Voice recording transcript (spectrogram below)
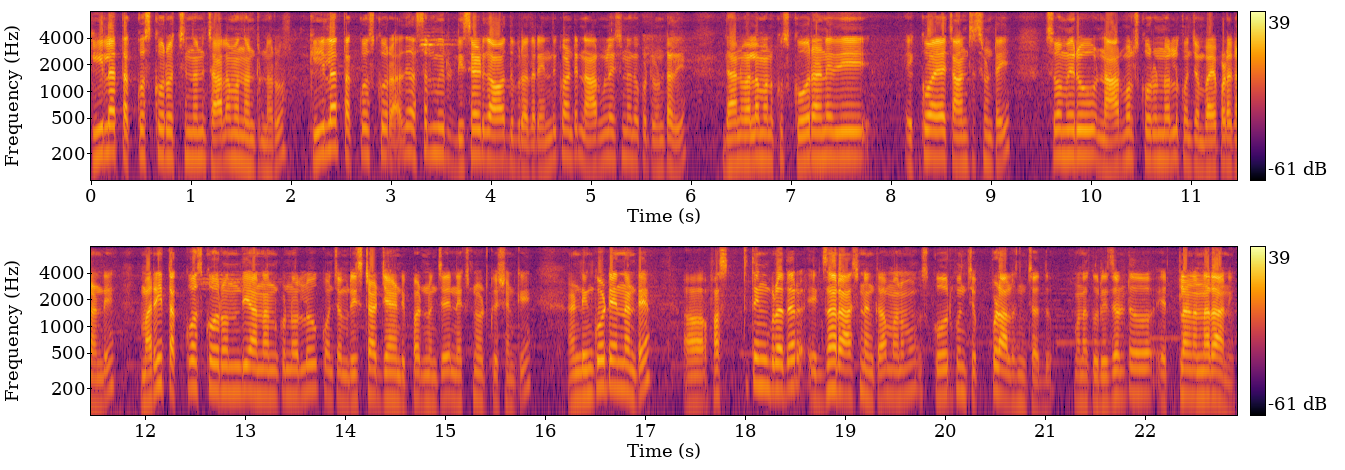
కీలా తక్కువ స్కోర్ వచ్చిందని చాలామంది అంటున్నారు. కీలా తక్కువ స్కోర్ అది అసలు మీరు డిసైడ్ కావద్దు బ్రదర్. ఎందుకంటే నార్మలైజేషన్ అనేది ఒకటి ఉంటుంది. దానివల్ల మనకు స్కోర్ అనేది ఎక్కువ అయ్యే ఛాన్సెస్ ఉంటాయి. సో మీరు నార్మల్ స్కోర్ ఉన్న వాళ్ళు కొంచెం భయపడకండి. మరీ తక్కువ స్కోర్ ఉంది అని అనుకున్న వాళ్ళు కొంచెం రీస్టార్ట్ చేయండి ఇప్పటి నుంచే నెక్స్ట్ నోటిఫికేషన్కి. అండ్ ఇంకోటి ఏంటంటే ఫస్ట్ థింగ్ బ్రదర్ ఎగ్జామ్ రాసినాక మనం స్కోర్ గురించి ఎప్పుడు ఆలోచించద్దు. మనకు రిజల్ట్ ఎట్లా అన్నారా అని.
